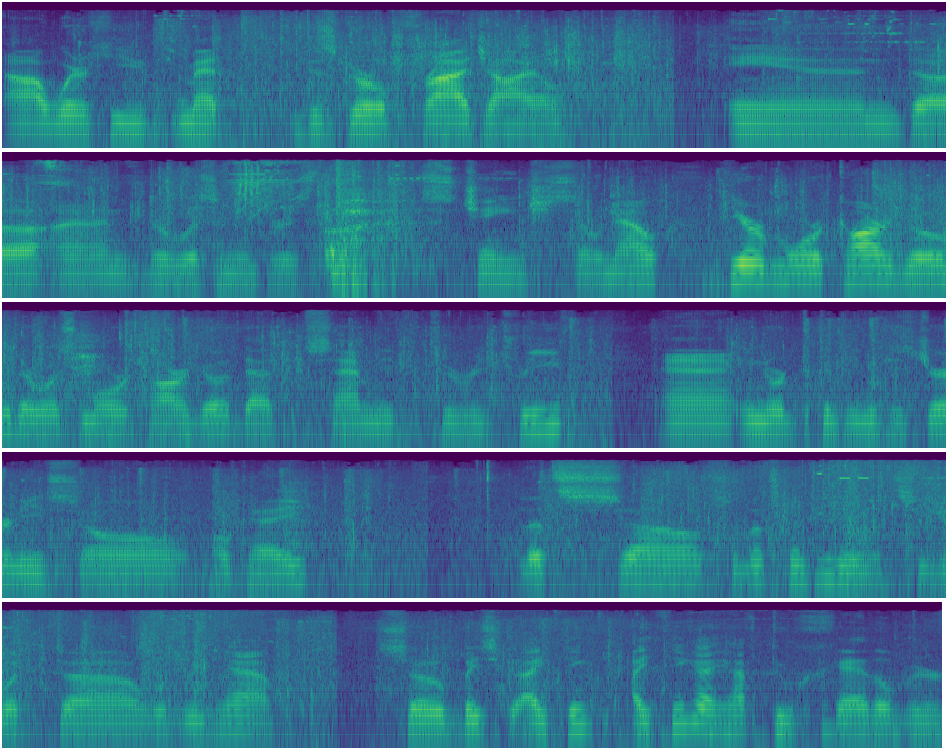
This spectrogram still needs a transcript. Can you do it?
uh, where he met this girl Fragile, and uh, and there was an interesting exchange. So now here more cargo. There was more cargo that Sam needed to retrieve uh, in order to continue his journey. So okay, let's uh, so let's continue. Let's see what uh, what we have. So basically, I think I think I have to head over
